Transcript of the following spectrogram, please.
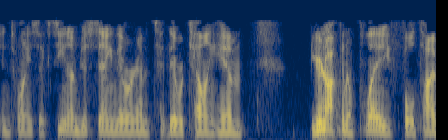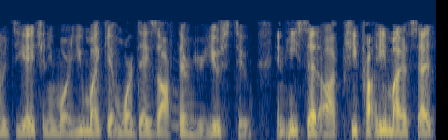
in 2016. I'm just saying they were going to. They were telling him, "You're not going to play full time at DH anymore. You might get more days off there than you're used to." And he said, "Oh, he probably he might have said,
